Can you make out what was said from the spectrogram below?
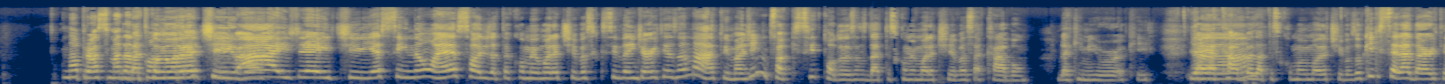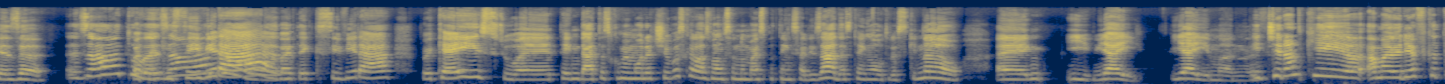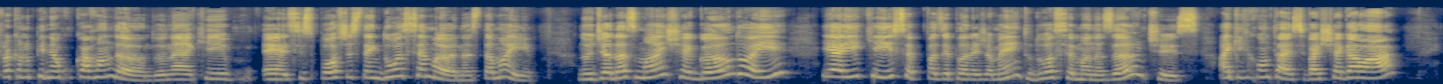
na próxima data, data comemorativa. comemorativa. Ai, gente, e assim, não é só de data comemorativa que se vende artesanato. Imagine só que se todas as datas comemorativas acabam Black Mirror aqui. E aí acaba as datas comemorativas. O que, que será da artesã? Exato, vai ter exato. que se virar, vai ter que se virar, porque é isso, é, tem datas comemorativas que elas vão sendo mais potencializadas, tem outras que não, é, e, e aí? E aí, mano? E tirando que a maioria fica trocando pneu com o carro andando, né, que é, esses posts têm duas semanas, tamo aí. No dia das mães, chegando aí, e aí que isso é fazer planejamento duas semanas antes, aí o que que acontece? Vai chegar lá,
